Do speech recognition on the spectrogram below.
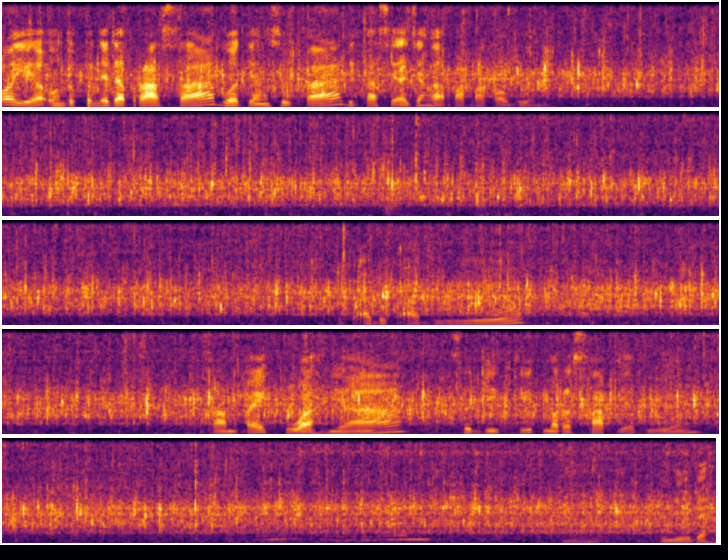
oh ya untuk penyedap rasa buat yang suka dikasih aja nggak apa-apa kok bun aduk-aduk sampai kuahnya sedikit meresap ya bun. Ini udah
